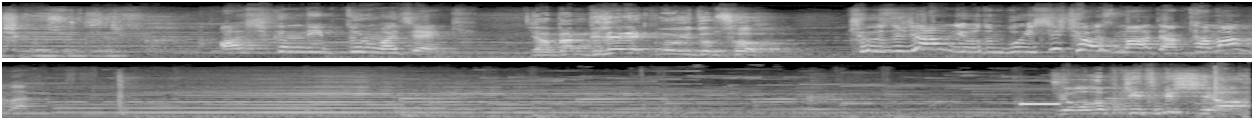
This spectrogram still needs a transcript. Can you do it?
Aşkım özür dilerim. Aşkım deyip durma Cenk. Ya ben bilerek mi uyudum Su? Çözeceğim diyordum bu işi çöz madem tamam mı? alıp gitmiş ya.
